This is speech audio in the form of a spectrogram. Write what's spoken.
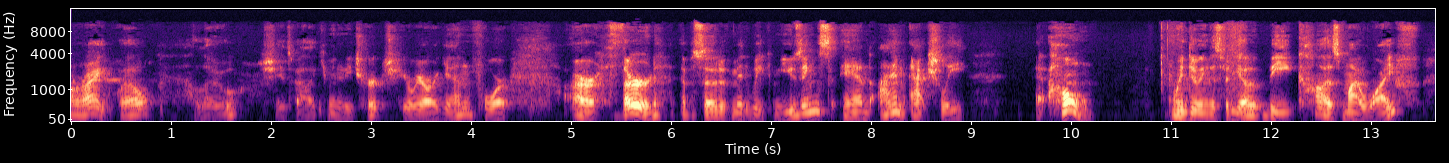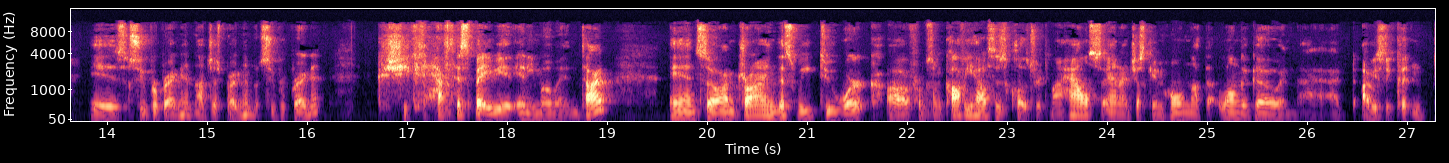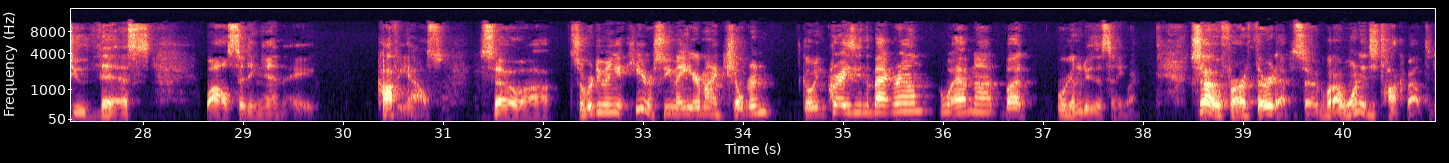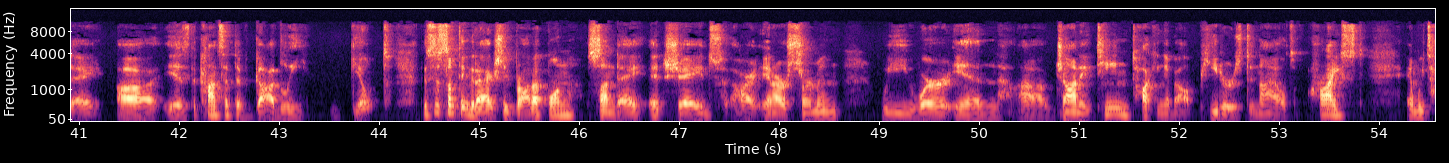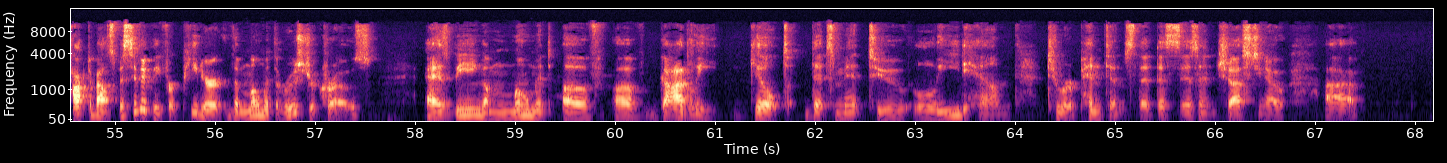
All right. Well, hello, Shades Valley Community Church. Here we are again for our third episode of Midweek Musings, and I'm actually at home when doing this video because my wife is super pregnant, not just pregnant, but super pregnant. She could have this baby at any moment in time. And so I'm trying this week to work uh, from some coffee houses closer to my house. And I just came home not that long ago, and I obviously couldn't do this while sitting in a coffee house. So, uh, so we're doing it here. So you may hear my children going crazy in the background or what have not, but we're going to do this anyway. So, for our third episode, what I wanted to talk about today uh, is the concept of godly guilt. This is something that I actually brought up on Sunday at Shades. Our, in our sermon, we were in uh, John 18 talking about Peter's denials of Christ. And we talked about specifically for Peter the moment the rooster crows as being a moment of, of godly guilt that's meant to lead him to repentance. That this isn't just, you know, uh,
